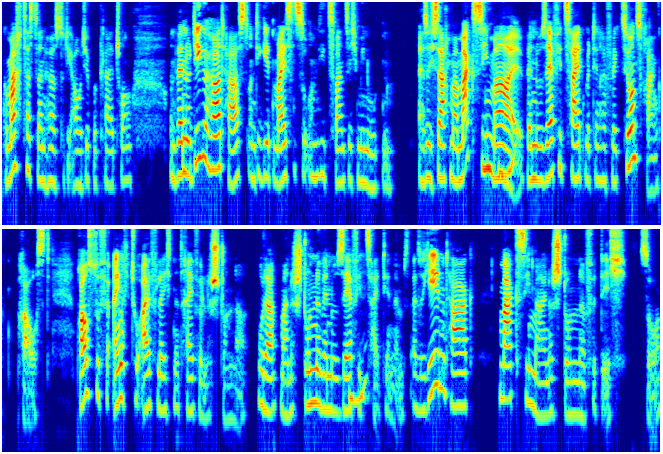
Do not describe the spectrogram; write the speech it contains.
gemacht hast, dann hörst du die Audiobegleitung. Und wenn du die gehört hast, und die geht meistens so um die 20 Minuten. Also ich sag mal maximal, mhm. wenn du sehr viel Zeit mit den Reflexionsfragen brauchst, brauchst du für ein Ritual vielleicht eine Dreiviertelstunde. Oder mal eine Stunde, wenn du sehr mhm. viel Zeit dir nimmst. Also jeden Tag maximal eine Stunde für dich So.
